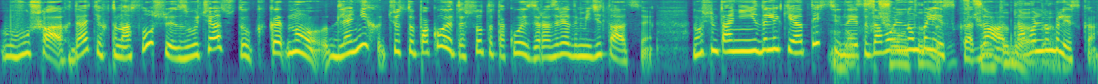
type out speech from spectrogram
в ушах, да, тех, кто нас слушает, звучат, что ну, для них чувство покоя это что-то такое из разряда медитации. Ну, в общем-то, они недалеки от истины, ну, это довольно близко. Да, да, довольно да. близко.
